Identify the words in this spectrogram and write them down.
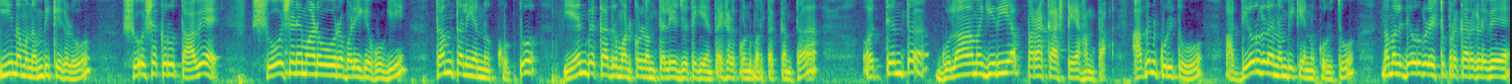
ಈ ನಮ್ಮ ನಂಬಿಕೆಗಳು ಶೋಷಕರು ತಾವೇ ಶೋಷಣೆ ಮಾಡುವವರ ಬಳಿಗೆ ಹೋಗಿ ತಮ್ಮ ತಲೆಯನ್ನು ಕೊಟ್ಟು ಏನು ಬೇಕಾದರೂ ಮಾಡ್ಕೊಳ್ಳಿ ನಮ್ಮ ತಲೆಯ ಜೊತೆಗೆ ಅಂತ ಹೇಳ್ಕೊಂಡು ಬರ್ತಕ್ಕಂಥ ಅತ್ಯಂತ ಗುಲಾಮಗಿರಿಯ ಪರಾಕಾಷ್ಠೆಯ ಹಂತ. ಅದನ್ನು ಕುರಿತು, ಆ ದೇವರುಗಳ ನಂಬಿಕೆಯನ್ನು ಕುರಿತು, ನಮ್ಮಲ್ಲಿ ದೇವರುಗಳು ಎಷ್ಟು ಪ್ರಕಾರಗಳಿವೆ?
